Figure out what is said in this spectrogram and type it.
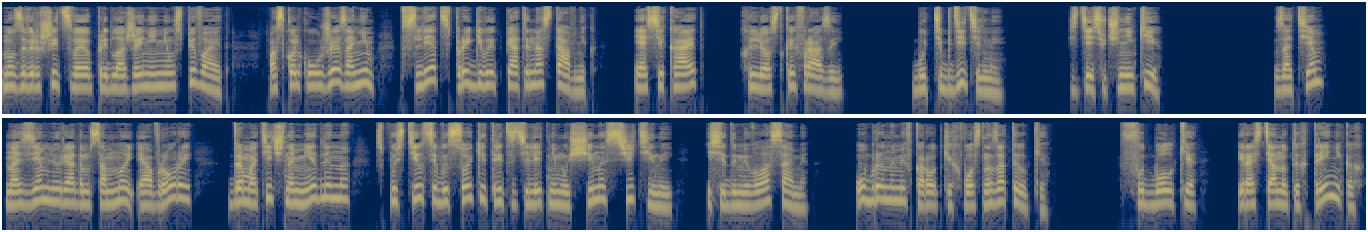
но завершить свое предложение не успевает, поскольку уже за ним вслед спрыгивает пятый наставник и осекает хлесткой фразой «Будьте бдительны, здесь ученики». Затем на землю рядом со мной и Авророй драматично медленно спустился высокий тридцатилетний мужчина с щетиной и седыми волосами, убранными в короткий хвост на затылке. В футболке и растянутых трениках,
